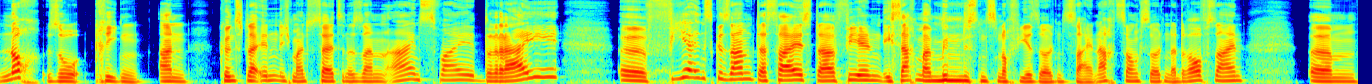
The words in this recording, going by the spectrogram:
noch so kriegen an KünstlerInnen. Ich meine, zurzeit sind es dann 1, 2, 3 äh, vier insgesamt. Das heißt, da fehlen, ich sag mal, mindestens noch vier sollten es sein. Acht Songs sollten da drauf sein. Ähm,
